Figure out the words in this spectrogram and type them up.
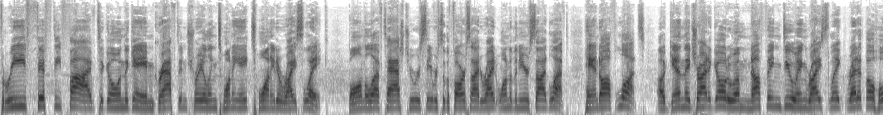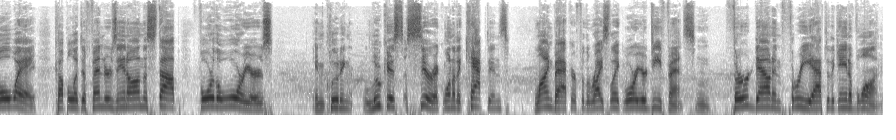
3.55 to go in the game. Grafton trailing 28 20 to Rice Lake. Ball on the left hash, two receivers to the far side right, one to the near side left. Handoff Lutz. Again, they try to go to him. Nothing doing. Rice Lake read it the whole way. Couple of defenders in on the stop for the Warriors, including Lucas Sirik, one of the captains, linebacker for the Rice Lake Warrior defense. Hmm. Third down and three after the gain of one.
